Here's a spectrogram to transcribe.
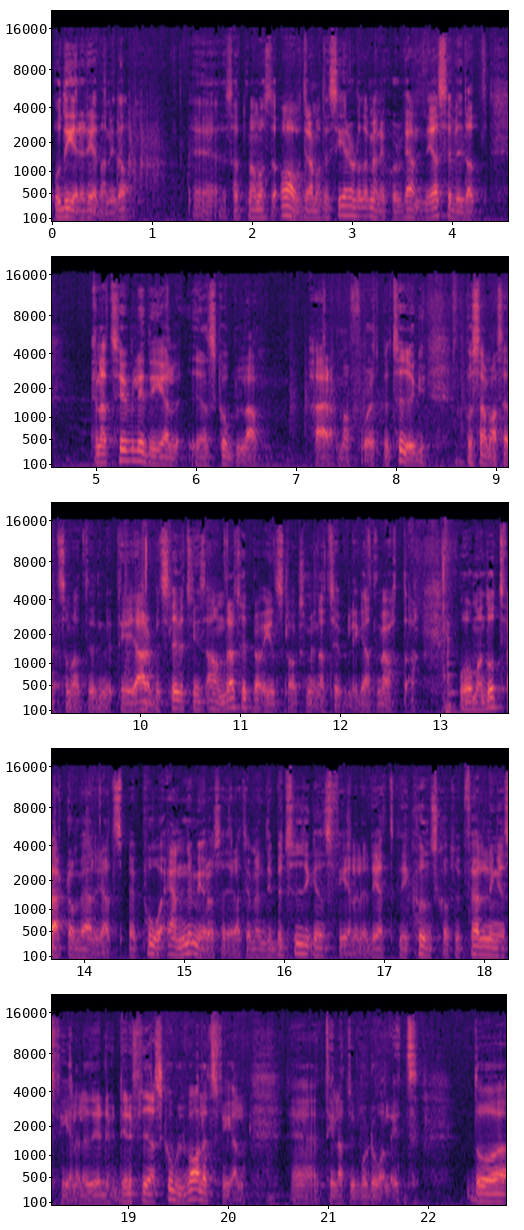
Och det är det redan idag. Eh, så att man måste avdramatisera och låta människor vänja sig vid att en naturlig del i en skola är att man får ett betyg. På samma sätt som att det i arbetslivet finns andra typer av inslag som är naturliga att möta. Och om man då tvärtom väljer att spä på ännu mer och säger att ja, men det är betygens fel eller det är, kunskapsuppföljningens fel eller det är det, är det fria skolvalets fel eh, till att du mår dåligt då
